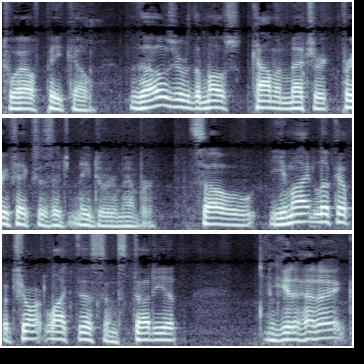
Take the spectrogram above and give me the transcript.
twelve pico. Those are the most common metric prefixes that you need to remember. So you might look up a chart like this and study it, You get a headache?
